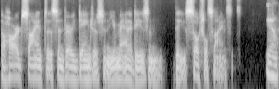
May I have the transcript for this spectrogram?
the hard sciences and very dangerous in humanities and the social sciences. Yeah.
